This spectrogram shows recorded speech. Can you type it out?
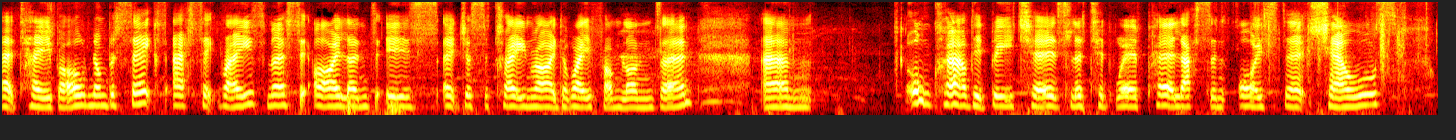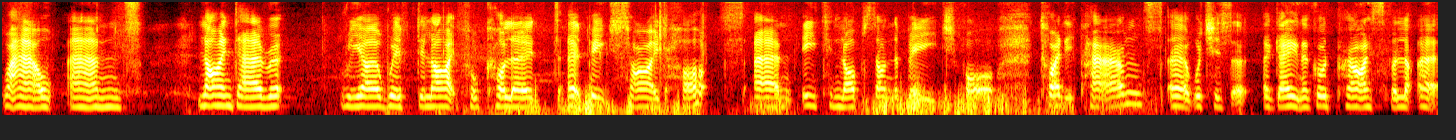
at table. Number six Essex Ways. Mersea Island is uh, just a train ride away from London. Um, uncrowded beaches littered with pearlescent oyster shells. Wow and lined area with delightful coloured uh, beachside huts and um, eating lobster on the beach for 20 pounds uh, which is uh, again a good price for uh,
